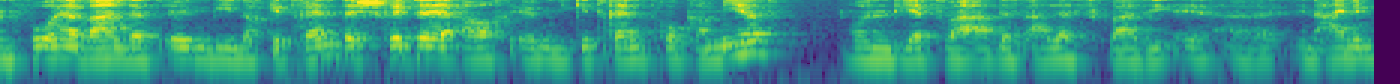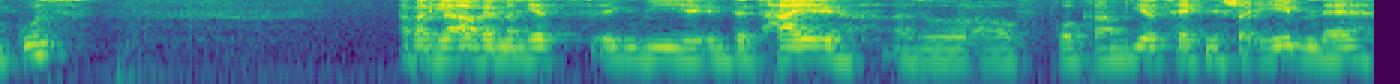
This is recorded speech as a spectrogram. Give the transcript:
Und vorher waren das irgendwie noch getrennte Schritte, auch irgendwie getrennt programmiert. Und jetzt war das alles quasi äh, in einem Guss. Aber klar, wenn man jetzt irgendwie im Detail, also auf programmiertechnischer Ebene,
